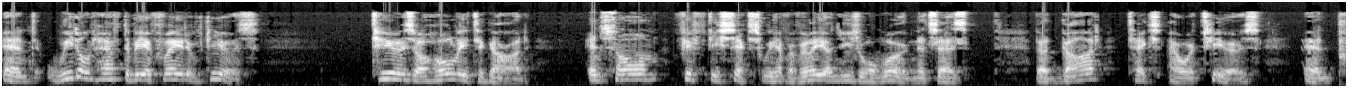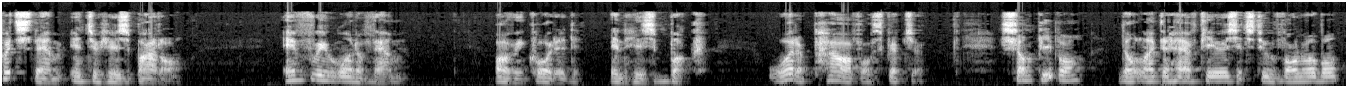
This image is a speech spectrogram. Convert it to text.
And we don't have to be afraid of tears. Tears are holy to God. In Psalm 56, we have a very unusual word, and it says that God takes our tears and puts them into his bottle. Every one of them are recorded in his book. What a powerful scripture. Some people don't like to have tears. It's too vulnerable.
